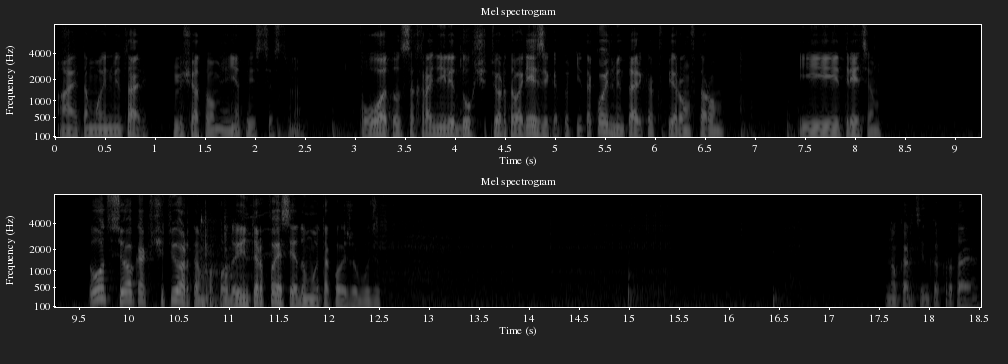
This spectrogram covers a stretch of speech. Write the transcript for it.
А, это мой инвентарь. Ключа-то у меня нет, естественно. О, тут сохранили дух четвертого резика. Тут не такой инвентарь, как в первом, втором и третьем. Тут все как в четвертом, походу. интерфейс, я думаю, такой же будет. Но картинка крутая.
